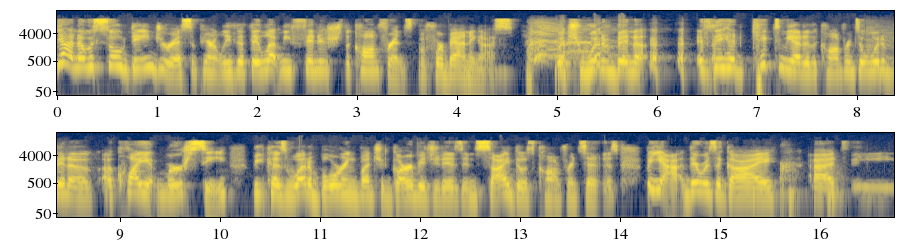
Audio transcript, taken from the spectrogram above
Yeah, and it was so dangerous apparently that they let me finish the conference before banning us, which would have been a, if they had kicked me out of the conference, it would have been a, a quiet mercy because what a boring bunch of garbage it is inside those conferences. But yeah, there was a guy at the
